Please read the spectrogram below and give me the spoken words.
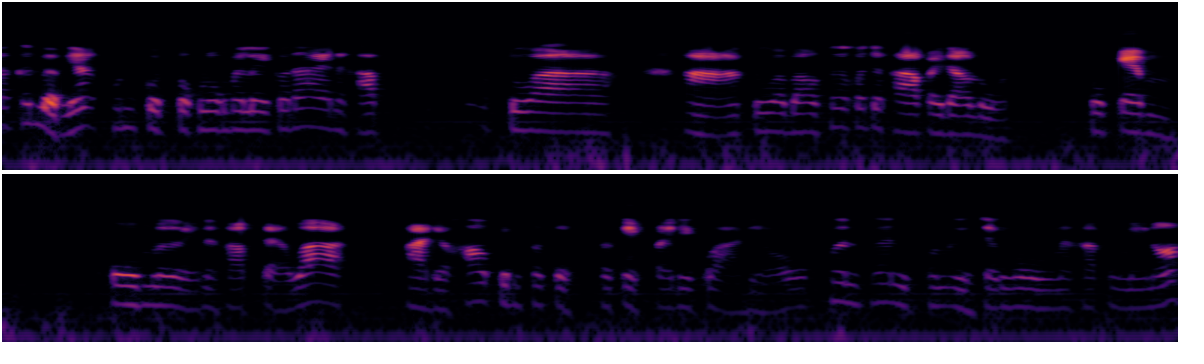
ถ้าขึ้นแบบนี้คุณกดตกลงไปเลยก็ได้นะครับ ตัวตัวเบราว์เซอร์ก็จะพาไปดาวน์โหลดโปรแกรมโคมเลยนะครับ แต่ว่าเดี๋ยวเข้าเป็นสเต็ปสเต็ปไปดีกว่า เดี๋ยวเพื่อนเพื่อนคนอื่นจะงงนะครับ ตรงนี้เนาะ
